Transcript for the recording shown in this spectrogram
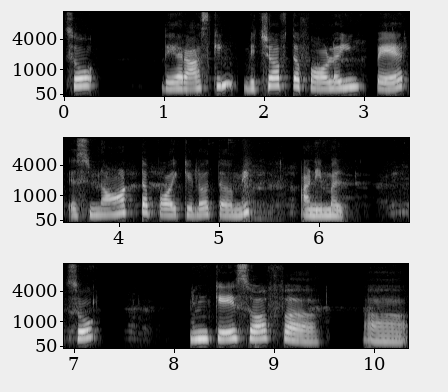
So they are asking which of the following pair is not a poikilothermic animal. So, in case of uh, uh,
